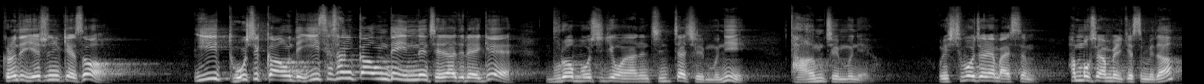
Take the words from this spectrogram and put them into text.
그런데 예수님께서 이 도시 가운데, 이 세상 가운데 있는 제자들에게 물어보시기 원하는 진짜 질문이 다음 질문이에요. 우리 15절의 말씀 한 목소리 한번 읽겠습니다.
